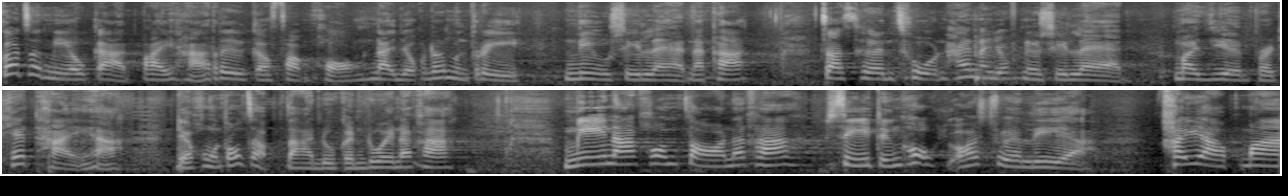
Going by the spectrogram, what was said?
ก็จะมีโอกาสไปหารือกับฝั่งของนายกรัฐมนตรีนิวซีแลนด์นะคะจะเชิญชวนให้นายกนิวซีแลนด์มาเยือนประเทศไทยค่ะเดี๋ยวคงต้องจับตาดูกันด้วยนะคะ มีนาคมต่อนะคะ 4-6อยู่ออสเตรเลียขยับมา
